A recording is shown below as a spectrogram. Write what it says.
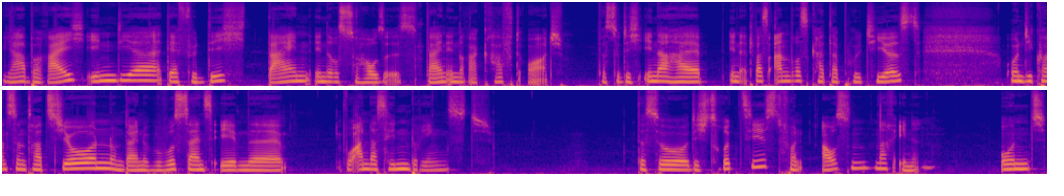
ja, Bereich in dir, der für dich dein inneres Zuhause ist, dein innerer Kraftort, dass du dich innerhalb in etwas anderes katapultierst, und die Konzentration und deine Bewusstseinsebene woanders hinbringst, dass du dich zurückziehst von außen nach innen und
